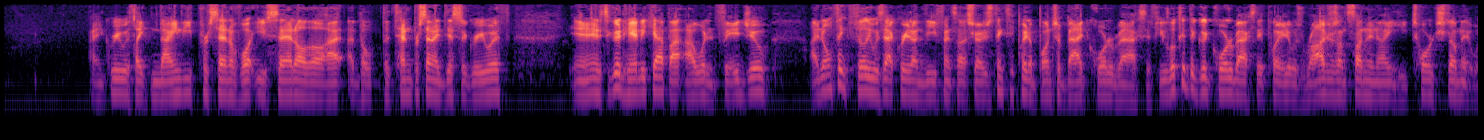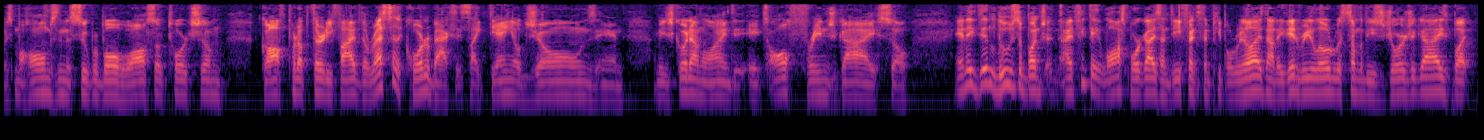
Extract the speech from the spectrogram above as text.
I agree with like 90% of what you said, although I, the, the 10% I disagree with. And it's a good handicap. I, I wouldn't fade you. I don't think Philly was that great on defense last year. I just think they played a bunch of bad quarterbacks. If you look at the good quarterbacks they played, it was Rodgers on Sunday night. He torched them. It was Mahomes in the Super Bowl who also torched them. Goff put up 35. The rest of the quarterbacks, it's like Daniel Jones and I mean, just go down the line. It's all fringe guys. So, and they did lose a bunch. I think they lost more guys on defense than people realize. Now they did reload with some of these Georgia guys, but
